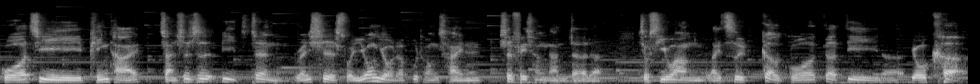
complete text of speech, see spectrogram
国际平台展示自闭症人士所拥有的不同才能，是非常难得的。就希望来自各国各地的游客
